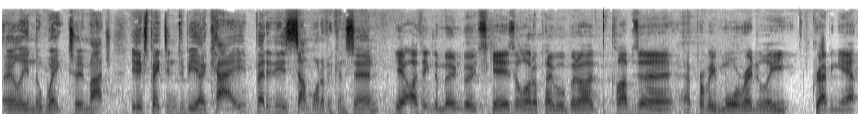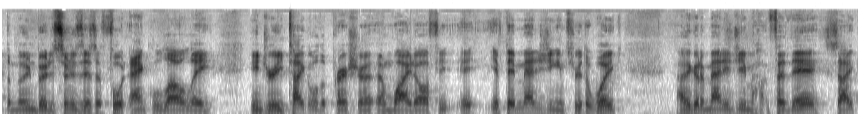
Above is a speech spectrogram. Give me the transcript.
early in the week too much. You'd expect him to be okay, but it is somewhat of a concern. Yeah, I think the moon boot scares a lot of people, but uh, clubs are, are, probably more readily grabbing out the moon boot as soon as there's a foot, ankle, lower leg injury. Take all the pressure and weight off. If they're managing him through the week, uh, they've got to manage him for their sake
